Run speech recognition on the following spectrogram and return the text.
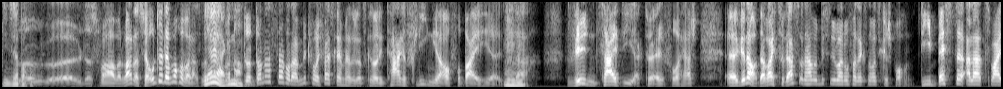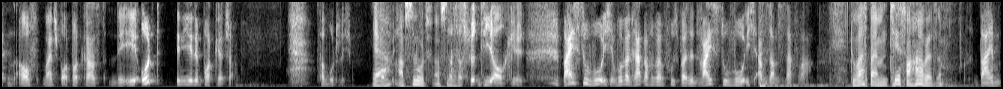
dieser Woche. Äh, Das war, wann war das? Ja, unter der Woche war das, ne? Ja, ja, genau. Do- Donnerstag oder Mittwoch, ich weiß gar nicht mehr so ganz genau. Die Tage fliegen ja auch vorbei hier in Mhm. dieser wilden Zeit, die aktuell vorherrscht. Äh, genau, da war ich zu Gast und habe ein bisschen über Hannover 96 gesprochen. Die beste aller Zweiten auf meinsportpodcast.de und in jedem Podcatcher. Vermutlich. Ja, ich. absolut, Dass absolut. das für die auch gilt. Weißt du, wo ich, wo wir gerade noch beim Fußball sind, weißt du, wo ich am Samstag war? Du warst beim TSV Havelse. beim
